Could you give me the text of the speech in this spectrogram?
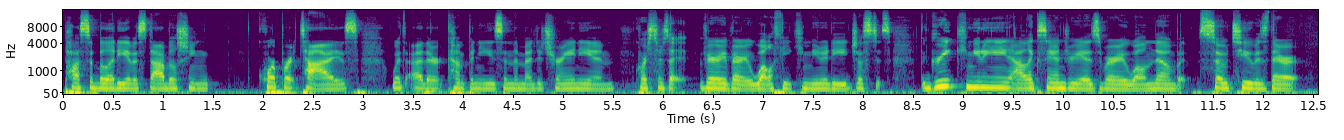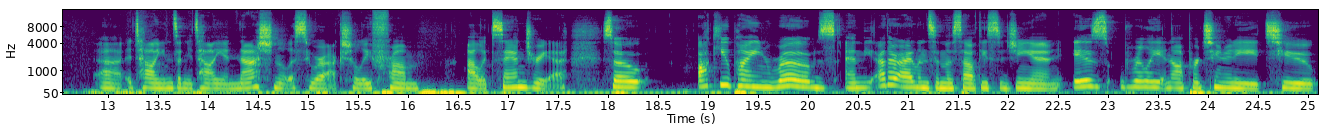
possibility of establishing corporate ties with other companies in the Mediterranean. Of course, there's a very, very wealthy community, just as the Greek community in Alexandria is very well known, but so too is there uh, Italians and Italian nationalists who are actually from Alexandria. So occupying Rhodes and the other islands in the Southeast Aegean is really an opportunity to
